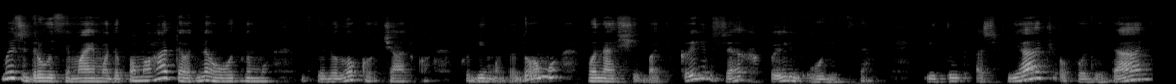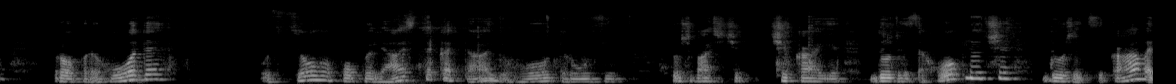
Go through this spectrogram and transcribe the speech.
Ми ж, друзі, маємо допомагати одне одному, відповіло курчатко. Ходімо додому, бо наші батьки вже хвилюються. І тут аж п'ять оповідань про пригоди ось цього попелястика та його друзів. Тож вас ще чекає дуже захоплююче, дуже цікаве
